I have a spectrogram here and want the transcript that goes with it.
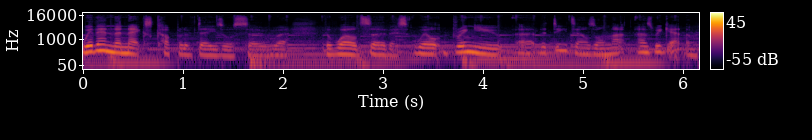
within the next couple of days or so. Uh, the World Service will bring you uh, the details on that as we get them.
